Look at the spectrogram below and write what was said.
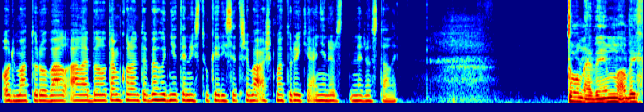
odmaturoval, ale bylo tam kolem tebe hodně tenistů, který se třeba až k maturitě ani nedostali. To nevím, abych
